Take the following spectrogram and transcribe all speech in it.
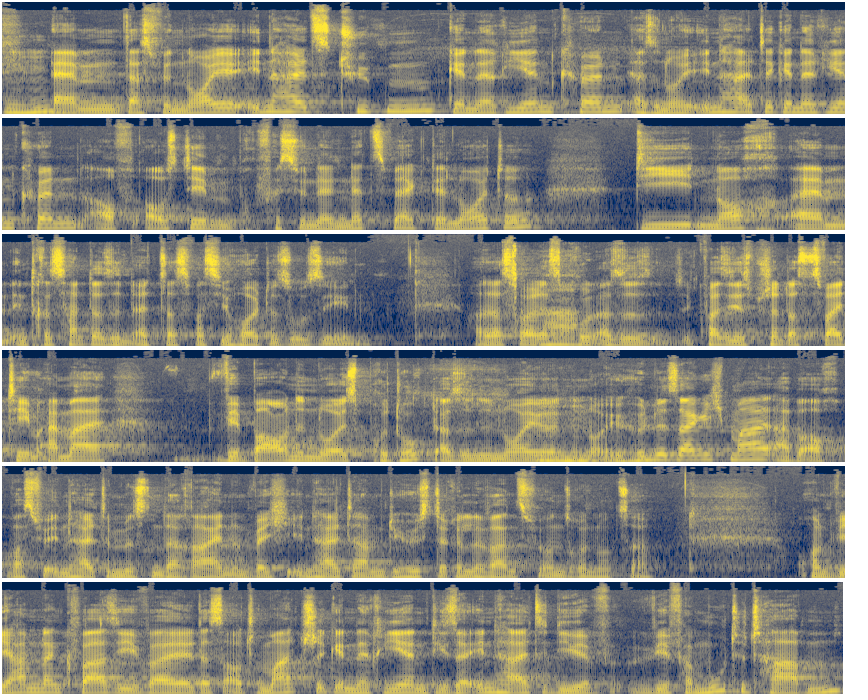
mhm, ähm, dass wir neue Inhaltstypen generieren können, also neue Inhalte generieren können auf, aus dem professionellen Netzwerk der Leute, die noch ähm, interessanter sind als das, was sie heute so sehen. Also das war das, ah. also quasi das bestand aus zwei Themen. Einmal, wir bauen ein neues Produkt, also eine neue, mhm. eine neue Hülle, sage ich mal, aber auch, was für Inhalte müssen da rein und welche Inhalte haben die höchste Relevanz für unsere Nutzer. Und wir haben dann quasi, weil das automatische Generieren dieser Inhalte, die wir, wir vermutet haben,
